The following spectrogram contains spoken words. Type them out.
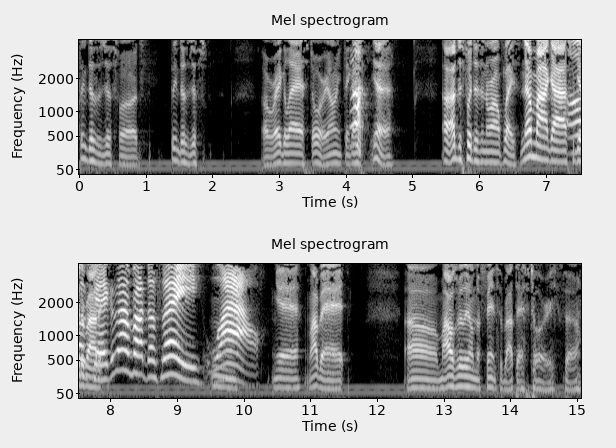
think this is just for, I think this is just a regular ass story. I don't even think I, yeah. Uh, I just put this in the wrong place. Never mind, guys. Forget okay, about it. cause I was about to say, wow. Yeah, my bad. Um, I was really on the fence about that story, so.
